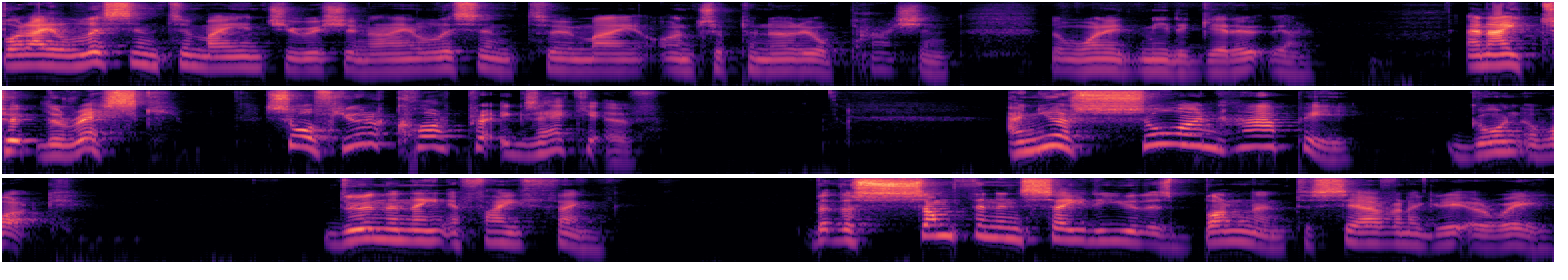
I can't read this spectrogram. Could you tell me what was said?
But I listened to my intuition and I listened to my entrepreneurial passion that wanted me to get out there. And I took the risk. So if you're a corporate executive, and you're so unhappy going to work, doing the nine to five thing, but there's something inside of you that's burning to serve in a greater way.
